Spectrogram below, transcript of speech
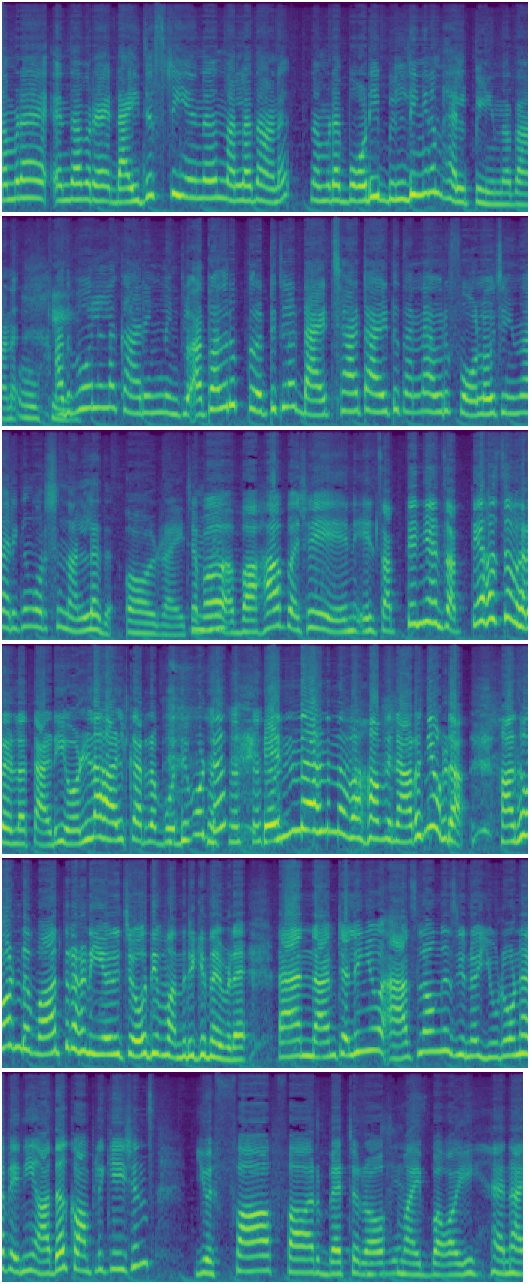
നമ്മുടെ എന്താ പറയാ ഡൈജസ്റ്റ് ചെയ്യുന്നത് നല്ലതാണ്. നമ്മുടെ ബോഡി ബിൽഡിങ്ങിനും ഹെൽപ്പ് ചെയ്യുന്നതാണ്. അതുപോലുള്ള കാര്യങ്ങൾ ഇൻക്ലൂഡ് അപ്പൊ അതൊരു പെർട്ടിക്കുലർ ഡയറ്റ് ചാർട്ട് ആയിട്ട് തന്നെ അവർ ഫോളോ ചെയ്യുന്നതായിരിക്കും കുറച്ച് നല്ലത്. ഓൾറൈറ്റ് അപ്പൊ വഹാ പക്ഷേ സത്യം ഞാൻ സത്യാവസ്ഥ പറയുള്ള. തടിയുള്ള ആൾക്കാരുടെ ബുദ്ധിമുട്ട് എന്താണെന്ന് വഹാബിന് അറിഞ്ഞൂടാ. അതുകൊണ്ട് മാത്രമാണ് ഈ ഒരു ചോദ്യം വന്നിരിക്കുന്നത് ഇവിടെ. And I am telling you as long as you know you don't have any other complications you are far far better off my boy and I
